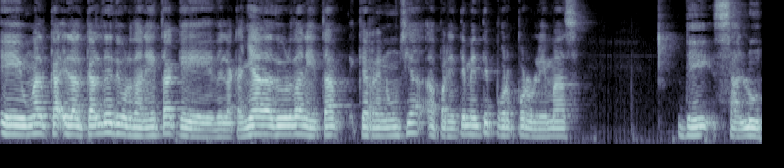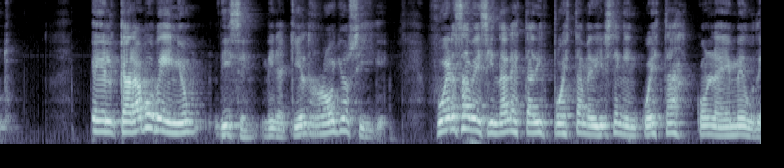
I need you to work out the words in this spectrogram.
eh, el alcalde de Urdaneta, que, de la cañada de Urdaneta, que renuncia aparentemente por problemas de salud. El carabobeño dice, mira, aquí el rollo sigue. Fuerza Vecinal está dispuesta a medirse en encuestas con la MUD.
